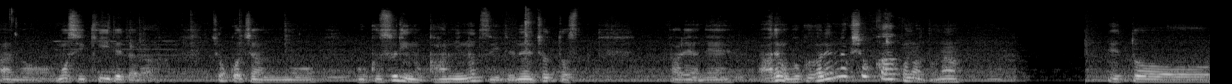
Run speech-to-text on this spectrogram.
あのもし聞いてたらチョコちゃんのお薬の管理についてねちょっとあれやね。あでも僕が連絡しよっかこの後な。えっと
